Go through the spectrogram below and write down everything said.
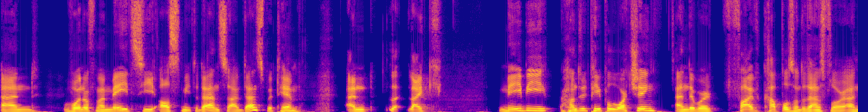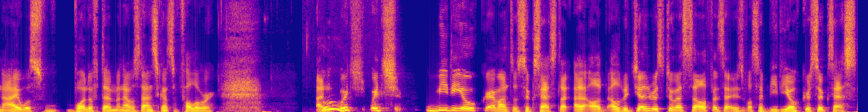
and one of my mates he asked me to dance. So I danced with him, and l- like maybe hundred people watching, and there were five couples on the dance floor, and I was one of them, and I was dancing as a follower and Cool. which which mediocre amount of success. Like I- I'll, I'll be generous to myself and say it was a mediocre success.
